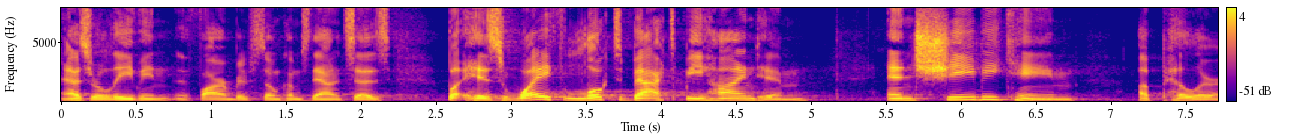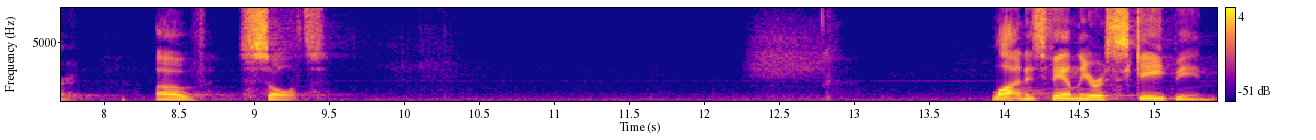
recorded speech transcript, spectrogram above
As they're leaving, the fire and brimstone comes down. It says, But his wife looked back behind him, and she became a pillar of salt. Lot and his family are escaping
